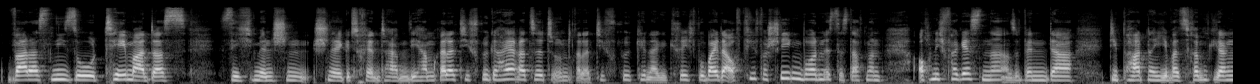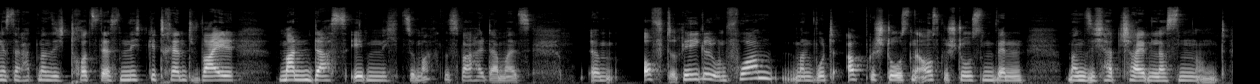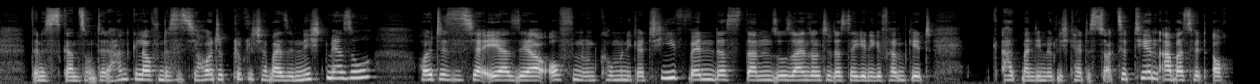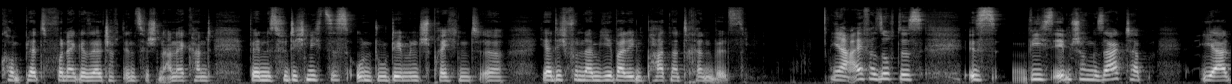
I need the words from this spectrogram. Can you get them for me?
war das nie so Thema, dass sich Menschen schnell getrennt haben. Die haben relativ früh geheiratet und relativ früh Kinder gekriegt, wobei da auch viel verschwiegen worden ist. Das darf man auch nicht vergessen. Ne? Also wenn da die Partner jeweils fremdgegangen ist, dann hat man sich trotz dessen nicht getrennt, weil man das eben nicht so macht. Das war halt damals ähm, oft Regel und Form. Man wurde abgestoßen, ausgestoßen, wenn man sich hat scheiden lassen und dann ist das Ganze unter der Hand gelaufen. Das ist ja heute glücklicherweise nicht mehr so. Heute ist es ja eher sehr offen und kommunikativ. Wenn das dann so sein sollte, dass derjenige fremd geht, hat man die Möglichkeit, es zu akzeptieren, aber es wird auch komplett von der Gesellschaft inzwischen anerkannt, wenn es für dich nichts ist und du dementsprechend äh, ja dich von deinem jeweiligen Partner trennen willst. Ja, Eifersucht ist, ist wie ich es eben schon gesagt habe, ja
